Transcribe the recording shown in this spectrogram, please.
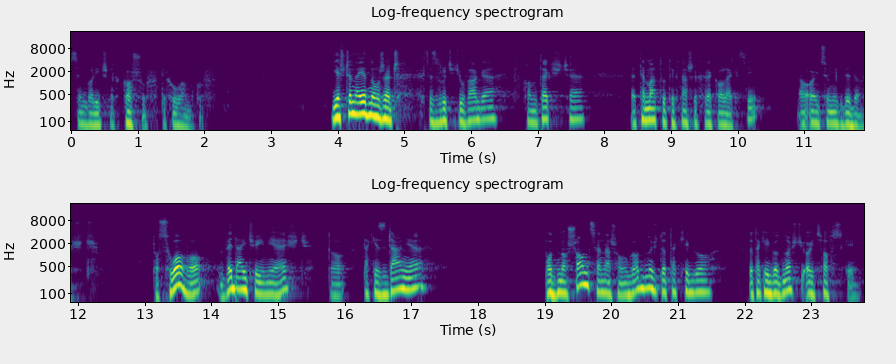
symbolicznych koszów, tych ułomków. Jeszcze na jedną rzecz chcę zwrócić uwagę w kontekście tematu tych naszych rekolekcji o Ojcu nigdy dość. To słowo, wydajcie im jeść, to takie zdanie podnoszące naszą godność do, takiego, do takiej godności ojcowskiej,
